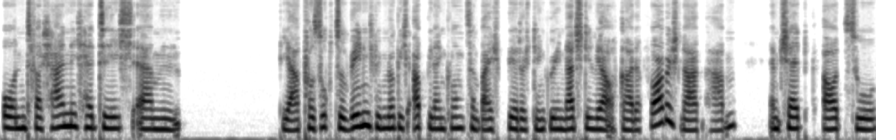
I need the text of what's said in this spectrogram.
Und wahrscheinlich hätte ich ähm, ja, versucht, so wenig wie möglich Ablenkung, zum Beispiel durch den Green Nudge, den wir auch gerade vorgeschlagen haben, im Checkout zu,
